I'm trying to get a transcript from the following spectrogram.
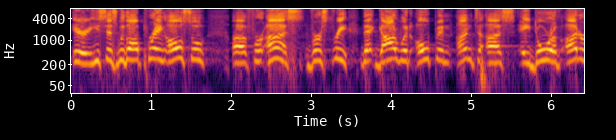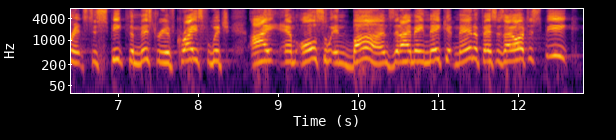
he says, with all praying also uh, for us, verse 3, that God would open unto us a door of utterance to speak the mystery of Christ, for which I am also in bonds, that I may make it manifest as I ought to speak.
